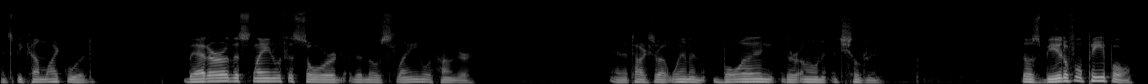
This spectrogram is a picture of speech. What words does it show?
It's become like wood. Better are the slain with the sword than those slain with hunger. And it talks about women boiling their own children. Those beautiful people,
